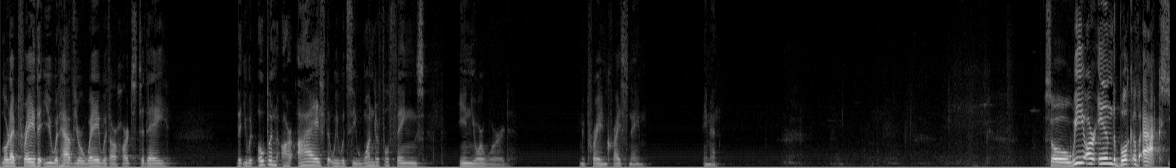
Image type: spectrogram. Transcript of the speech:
Lord, I pray that you would have your way with our hearts today, that you would open our eyes, that we would see wonderful things in your word. We pray in Christ's name. Amen. So, we are in the book of Acts.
